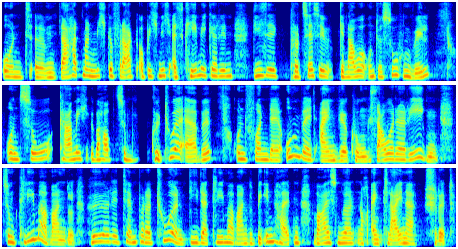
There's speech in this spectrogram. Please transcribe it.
Und ähm, da hat man mich gefragt, ob ich nicht als Chemikerin diese Prozesse genauer untersuchen will. Und so kam ich überhaupt zum Kulturerbe und von der Umwelteinwirkung, saurer Regen zum Klimawandel, höhere Temperaturen, die der Klimawandel beinhalten, war es nur noch ein kleiner Schritt.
